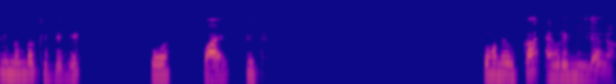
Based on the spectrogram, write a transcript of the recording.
तीन नंबर लिख देंगे फोर फाइव सिक्स तो हमें उसका एवरेज मिल जाएगा।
